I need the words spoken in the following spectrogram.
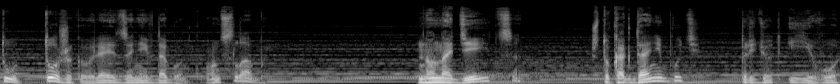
тут тоже ковыляет за ней вдогонку. Он слабый. Но надеется, что когда-нибудь придет и его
